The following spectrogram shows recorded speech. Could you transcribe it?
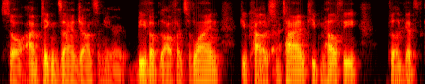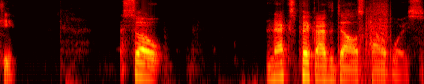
So I'm taking Zion Johnson here. Beef up the offensive line, give Kyler okay. some time, keep him healthy. I feel like mm-hmm. that's the key. So next pick, I have the Dallas Cowboys.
